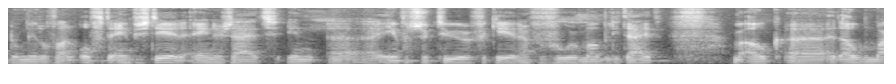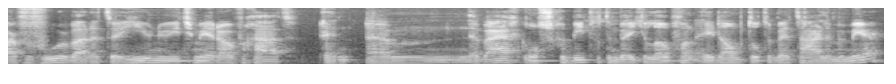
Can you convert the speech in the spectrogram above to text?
door middel van of te investeren enerzijds in infrastructuur, verkeer en vervoer, mobiliteit. Maar ook het openbaar vervoer waar het hier nu iets meer over gaat. En ehm, we hebben eigenlijk ons gebied wat een beetje loopt van Edam tot en met Haarlemmermeer.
